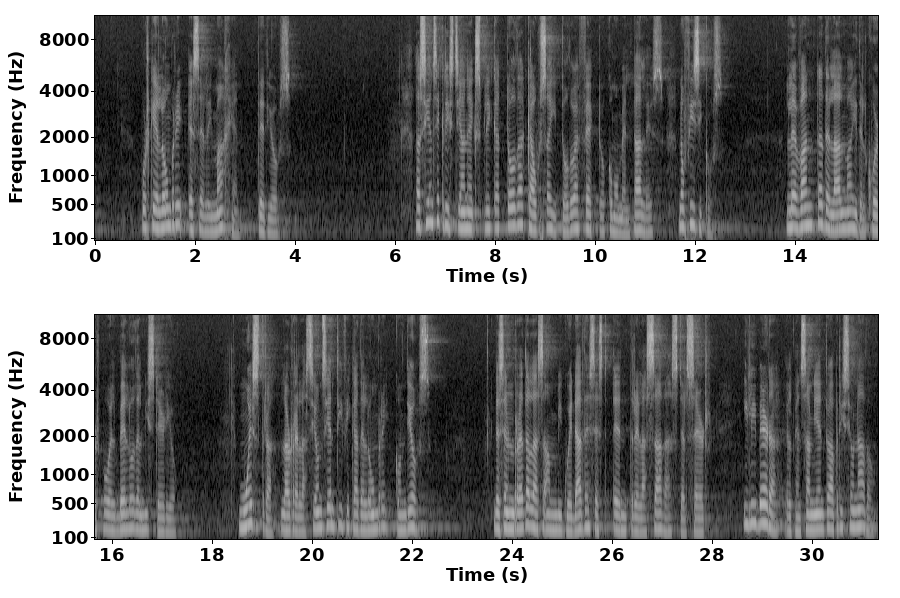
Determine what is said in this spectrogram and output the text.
porque el hombre es la imagen de Dios. La ciencia cristiana explica toda causa y todo efecto como mentales, no físicos. Levanta del alma y del cuerpo el velo del misterio muestra la relación científica del hombre con Dios desenreda las ambigüedades entrelazadas del ser y libera el pensamiento aprisionado.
